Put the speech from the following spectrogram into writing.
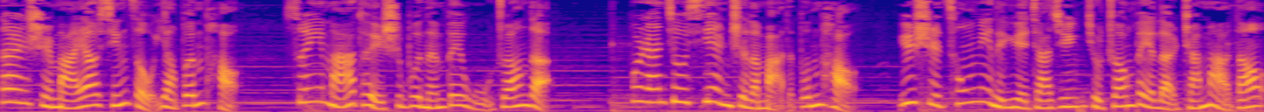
但是马要行走要奔跑，所以马腿是不能被武装的，不然就限制了马的奔跑。于是聪明的岳家军就装备了斩马刀，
